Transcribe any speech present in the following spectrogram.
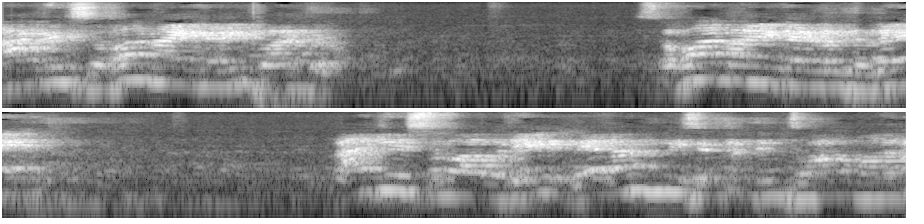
நாங்கள் சபாநாயகரை பார்க்கிறோம். சபாநாயகரிடத்திலே ராஜ்யசபாவிலே வேளாண்மை சட்டத்தின் சம்பந்தமான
